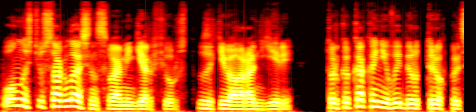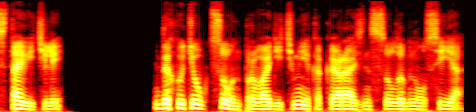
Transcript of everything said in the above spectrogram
Полностью согласен с вами, Герфюрст, закивал Раньери. Только как они выберут трех представителей? Да хоть аукцион проводить, мне какая разница, улыбнулся я.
